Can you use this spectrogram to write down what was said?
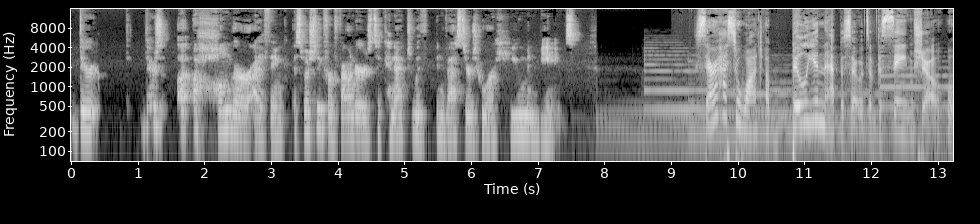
there, there's a, a hunger, I think, especially for founders to connect with investors who are human beings. Sarah has to watch a billion episodes of the same show. Well,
